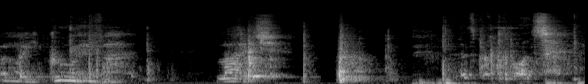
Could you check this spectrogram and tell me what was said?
Oj kurwa. Mać. Let's put the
